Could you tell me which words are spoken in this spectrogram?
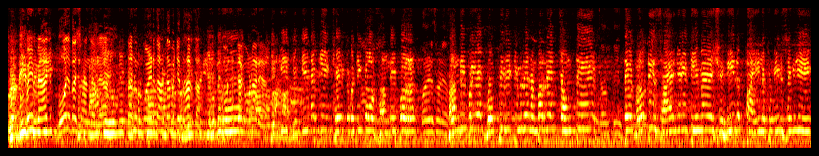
ਗੁਰਦੀਪ ਬਈ ਮੈਚ ਬਹੁਤ ਜ਼ਿਆਦਾ ਸ਼ਾਨਦਾਰ ਰਿਹਾ। ਤੁਹਾਨੂੰ ਪੁਆਇੰਟ ਦੱਸਦਾ ਮੈਂ ਜਿੱਤ ਹਾਰਦਾ। ਕੌਣ ਜਿੱਤਿਆ ਕੌਣ ਹਾਰਿਆ ਵਿੱਕੀ ਵਿੱਕੀ ਨੇ ਜੀ ਖੇਡ ਕਬੱਡੀ ਕਲੱਬ ਫਰੰਦੀਪੁਰ। ਪੁਆਇੰਟ ਸੁਣਿਓ। ਫਰੰਦੀਪੁਰੀਏ ਗੋਪੀ ਦੀ ਟੀਮ ਦੇ ਨੰਬਰ ਨੇ 34 34 ਤੇ ਵਿਰੋਧੀ ਸਾਈਡ ਜਿਹੜੀ ਟੀਮ ਹੈ ਸ਼ਹੀਦ ਭਾਈ ਲਖਮੀਰ ਸਿੰਘ ਜੀ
